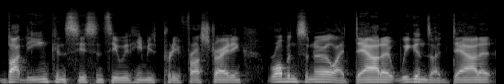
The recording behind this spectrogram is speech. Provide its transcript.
but the inconsistency with him is pretty frustrating. Robinson Earl, I doubt it. Wiggins, I doubt it.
